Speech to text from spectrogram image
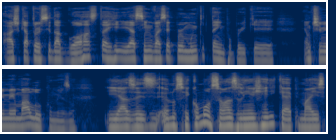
acho que a torcida gosta. E assim vai ser por muito tempo. Porque é um time meio maluco mesmo. E às vezes, eu não sei como são as linhas de handicap, mas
